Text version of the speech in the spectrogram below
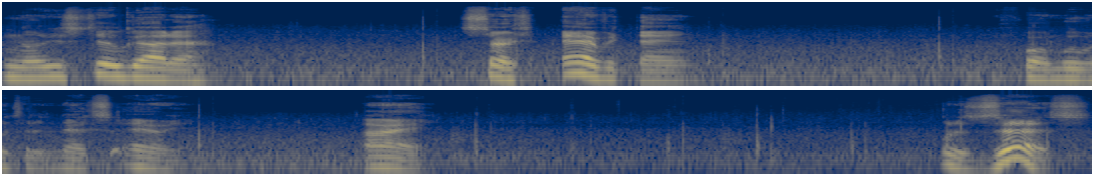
You know, you still gotta search everything before moving to the next area. Alright. What is this?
